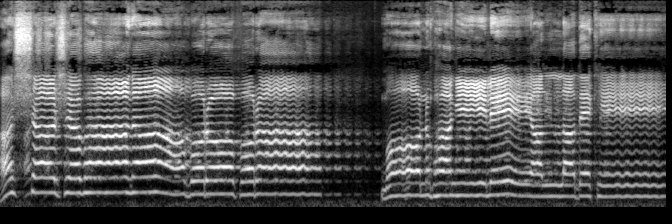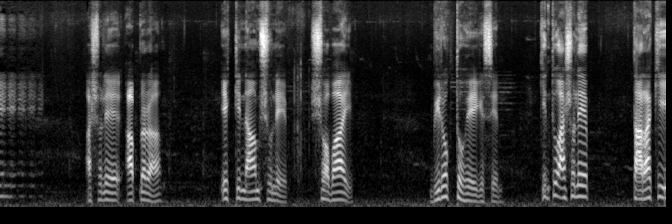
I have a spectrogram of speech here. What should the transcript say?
আশ্বাস ভাঙা বড় পড়া মন ভাঙিলে আল্লাহ দেখে। আসলে আপনারা একটি নাম শুনে সবাই বিরক্ত হয়ে গেছেন। কিন্তু আসলে তারা কি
